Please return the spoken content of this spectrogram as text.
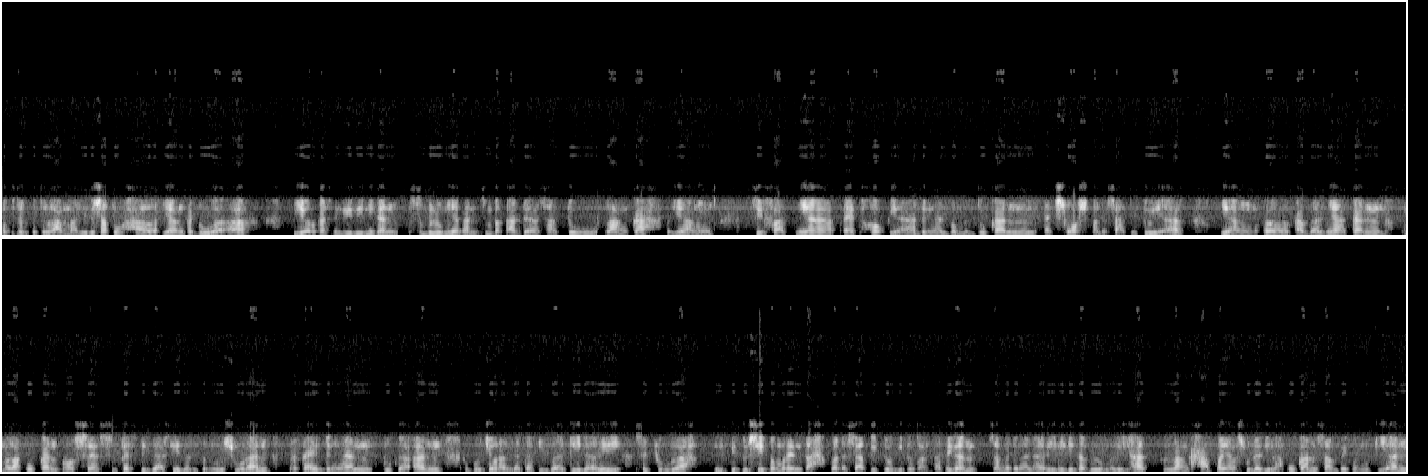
betul-betul aman. Itu satu hal. Yang kedua, Biorka sendiri ini kan sebelumnya kan sempat ada satu langkah yang sifatnya ad hoc ya dengan pembentukan task force pada saat itu ya yang uh, kabarnya akan melakukan proses investigasi dan penelusuran terkait dengan dugaan kebocoran data pribadi dari sejumlah institusi pemerintah pada saat itu gitu kan. Tapi kan sampai dengan hari ini kita belum melihat langkah apa yang sudah dilakukan sampai kemudian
